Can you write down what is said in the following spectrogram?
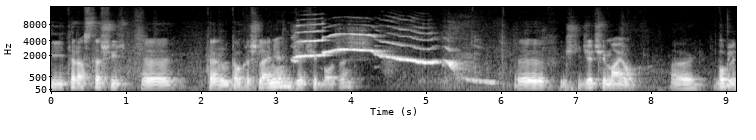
I teraz też i, y, ten, to określenie dzieci Boże. Y, Jeśli dzieci mają, y, w ogóle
